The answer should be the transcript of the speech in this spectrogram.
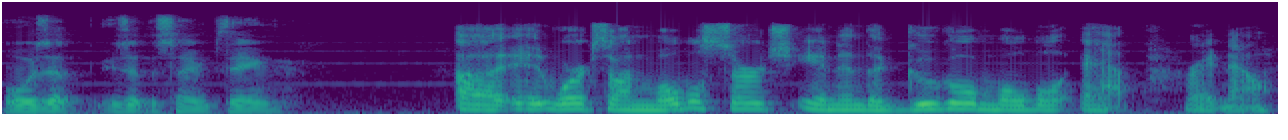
or is that is it the same thing? Uh, it works on mobile search and in the Google mobile app right now.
